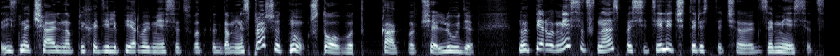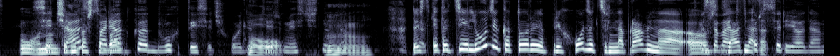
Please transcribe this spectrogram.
изначально приходили первый месяц, вот когда меня спрашивают, ну что, вот как вообще люди. Ну, первый месяц нас посетили 400 человек за месяц. О, ну, мне Сейчас кажется, ба- порядка двух тысяч ходят О, ежемесячно. да. Мгм. То есть это те люди, которые приходят целенаправленно... э, Сдавать сдавать на- вторсырье, да.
